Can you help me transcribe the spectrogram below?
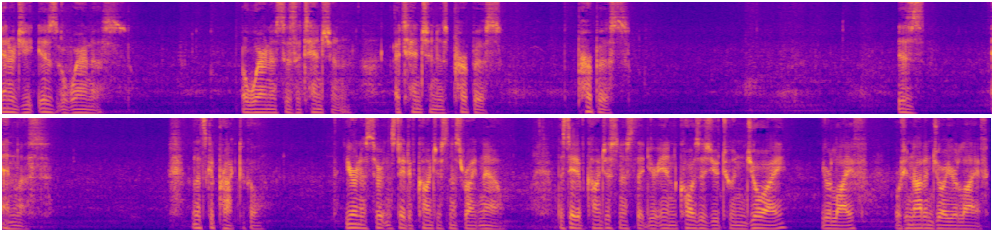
Energy is awareness. Awareness is attention. Attention is purpose. Purpose is endless. Let's get practical. You're in a certain state of consciousness right now. The state of consciousness that you're in causes you to enjoy your life or to not enjoy your life,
